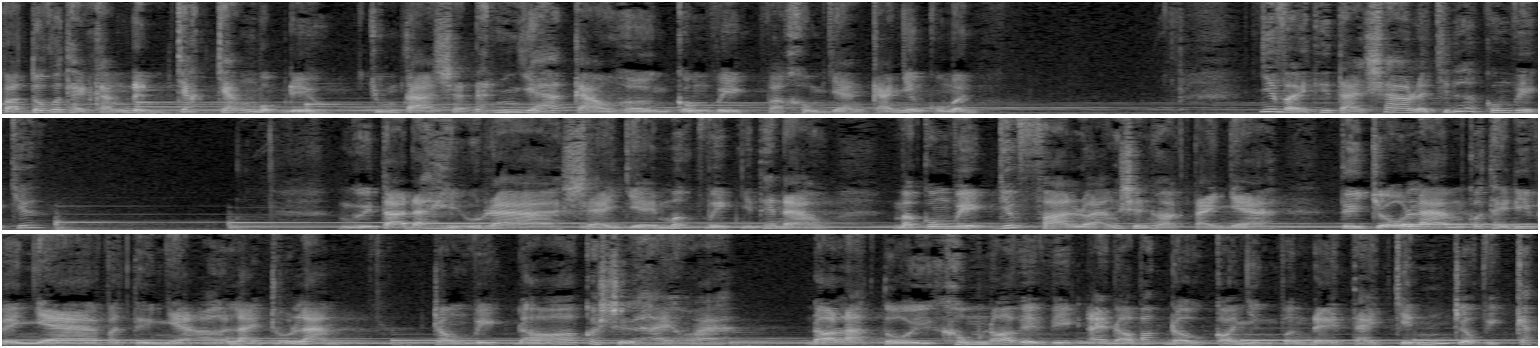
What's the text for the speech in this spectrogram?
Và tôi có thể khẳng định chắc chắn một điều, chúng ta sẽ đánh giá cao hơn công việc và không gian cá nhân của mình. Như vậy thì tại sao lại chính là công việc chứ? Người ta đã hiểu ra sẽ dễ mất việc như thế nào, mà công việc giúp pha loãng sinh hoạt tại nhà, từ chỗ làm có thể đi về nhà và từ nhà ở lại chỗ làm. Trong việc đó có sự hài hòa. Đó là tôi không nói về việc ai đó bắt đầu có những vấn đề tài chính cho việc cắt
